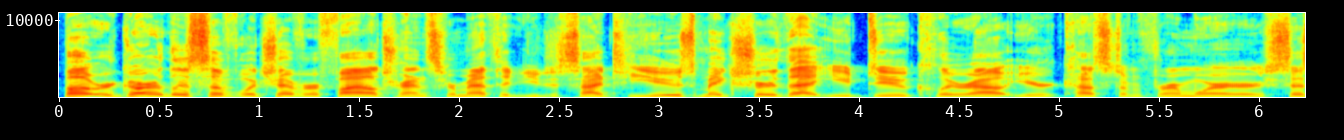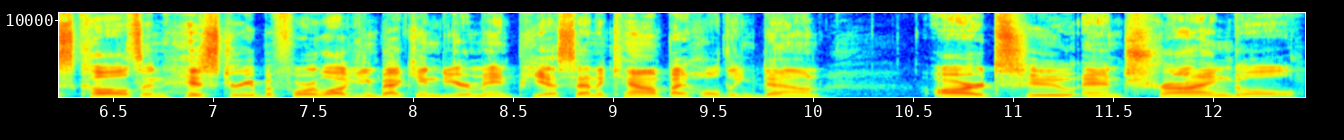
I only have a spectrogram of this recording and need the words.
But regardless of whichever file transfer method you decide to use, make sure that you do clear out your custom firmware syscalls and history before logging back into your main PSN account by holding down R2 and triangle.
